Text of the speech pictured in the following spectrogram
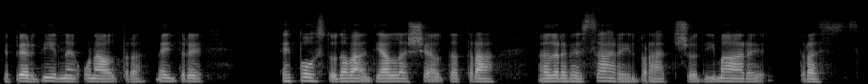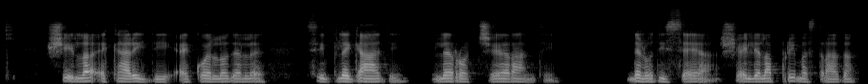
e per dirne un'altra, mentre è posto davanti alla scelta tra attraversare il braccio di mare tra Scilla e Caridi e quello delle Simplegadi, le rocce erranti. Nell'Odissea sceglie la prima strada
